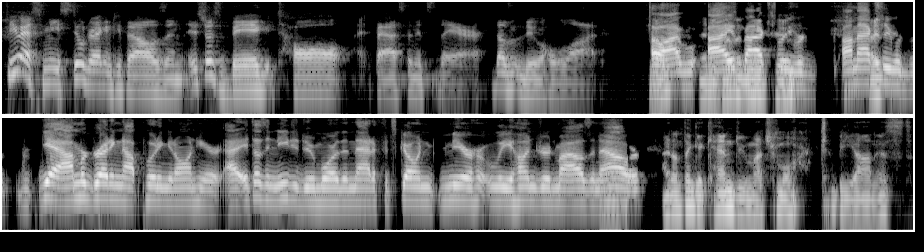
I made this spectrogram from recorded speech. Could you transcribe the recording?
If you ask me, Steel Dragon 2000, it's just big, tall, fast, and it's there. It doesn't do a whole lot. Oh, I, I've actually, re- I'm actually, re- yeah, I'm regretting not putting it on here. It doesn't need to do more than that if it's going nearly 100 miles an yeah. hour. I don't think it can do much more, to be honest.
